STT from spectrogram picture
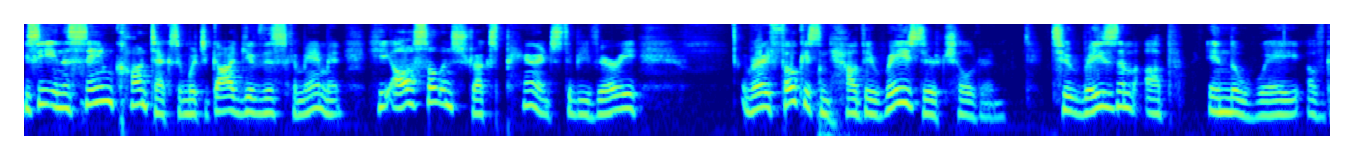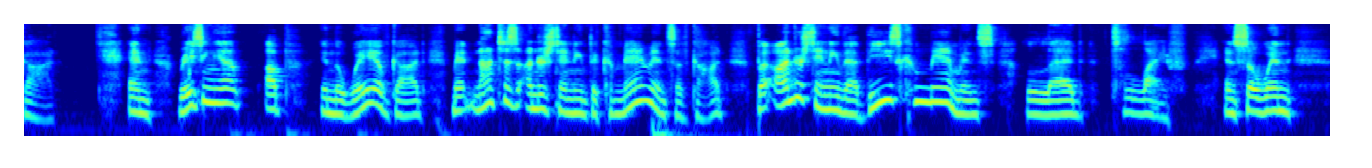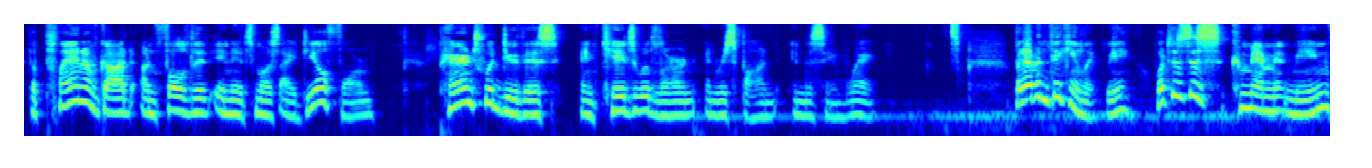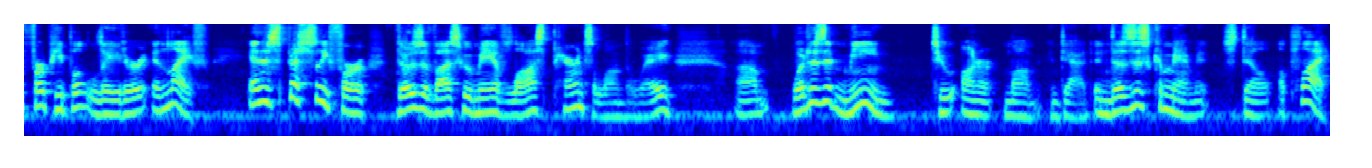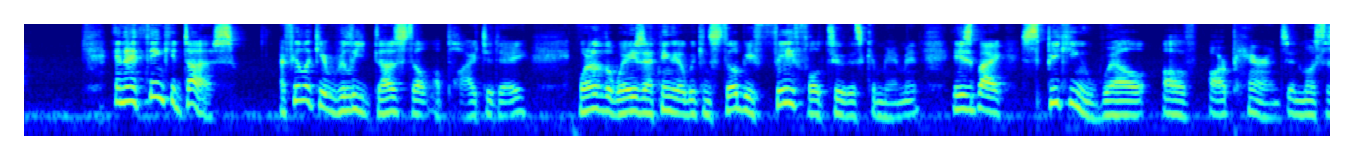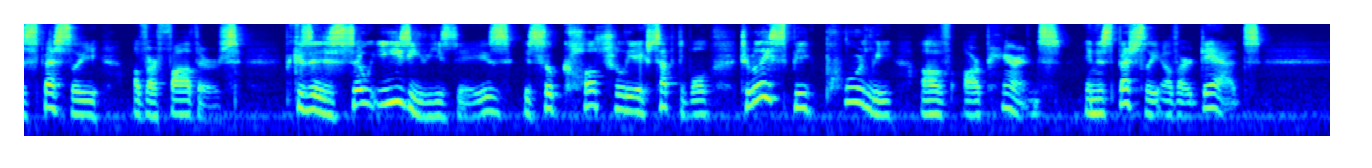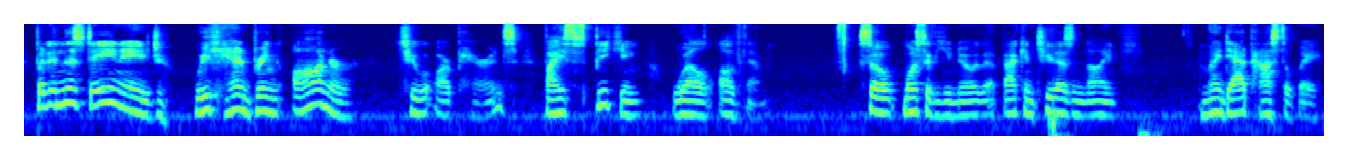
You see, in the same context in which God gives this commandment, he also instructs parents to be very, very focused in how they raise their children, to raise them up in the way of God. And raising them up in the way of God meant not just understanding the commandments of God, but understanding that these commandments led to life. And so when the plan of God unfolded in its most ideal form, Parents would do this, and kids would learn and respond in the same way. But I've been thinking lately, what does this commandment mean for people later in life? And especially for those of us who may have lost parents along the way, um, what does it mean to honor mom and dad? And does this commandment still apply? And I think it does. I feel like it really does still apply today. One of the ways I think that we can still be faithful to this commandment is by speaking well of our parents and most especially of our fathers. Because it is so easy these days, it's so culturally acceptable to really speak poorly of our parents and especially of our dads. But in this day and age, we can bring honor to our parents by speaking well of them. So, most of you know that back in 2009, my dad passed away.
